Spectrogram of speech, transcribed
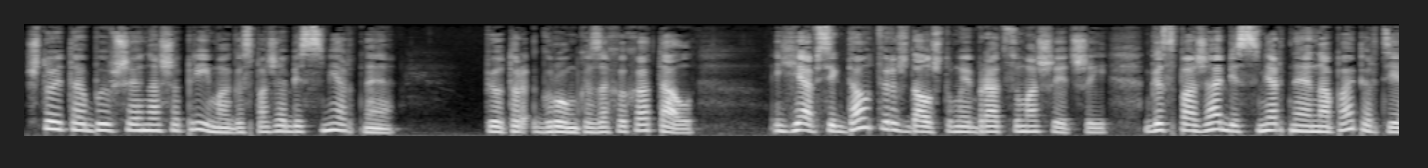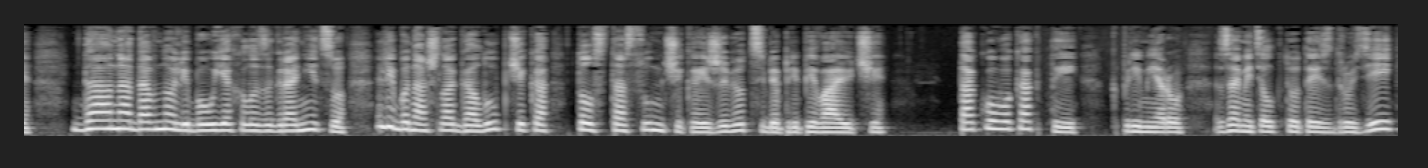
«что это бывшая наша прима, госпожа Бессмертная». Петр громко захохотал. «Я всегда утверждал, что мой брат сумасшедший. Госпожа бессмертная на паперти, да она давно либо уехала за границу, либо нашла голубчика, толстосумчика и живет себе припеваючи. Такого, как ты, к примеру», — заметил кто-то из друзей,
